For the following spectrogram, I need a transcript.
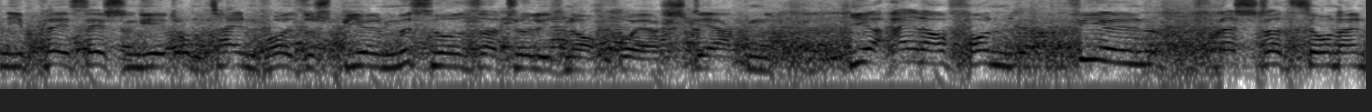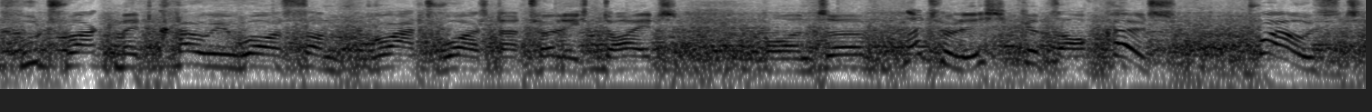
An die Playstation geht, um Titanfall zu spielen, müssen wir uns natürlich noch vorher stärken. Hier einer von vielen Fressstationen, ein Foodtruck mit Currywurst und Bratwurst, natürlich deutsch. Und äh, natürlich es auch Kölsch. Prost!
